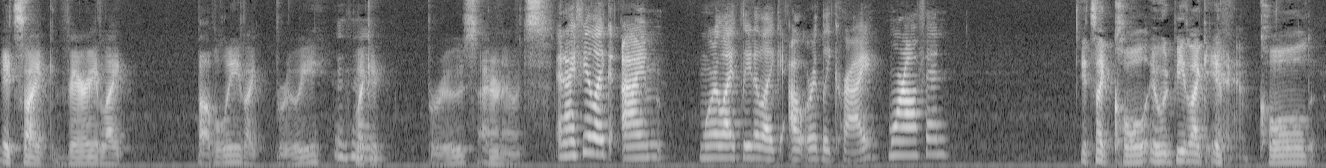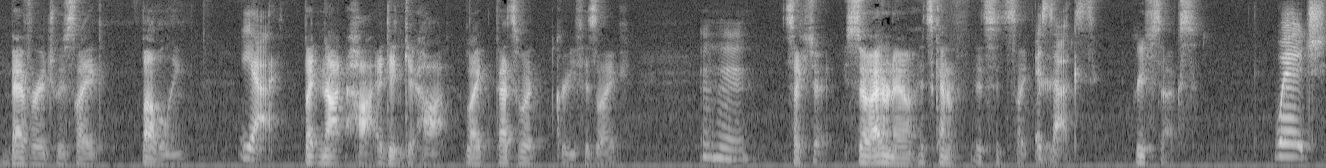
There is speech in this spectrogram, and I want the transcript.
it's like very like bubbly like brewy Mm-hmm. like it brews i don't know it's And I feel like I'm more likely to like outwardly cry more often. it's like cold it would be like if cold beverage was like bubbling Yeah. but not hot it didn't get hot like that's what grief is like Mm-hmm. it's like so i don't know it's kind of it's it's like It sucks. grief sucks Which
